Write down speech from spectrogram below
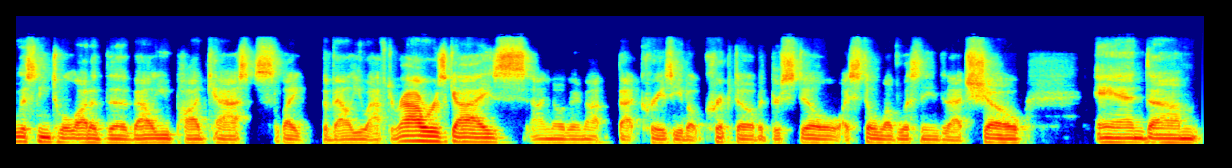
listening to a lot of the value podcasts like the value after hours guys. I know they're not that crazy about crypto but they're still i still love listening to that show. And um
